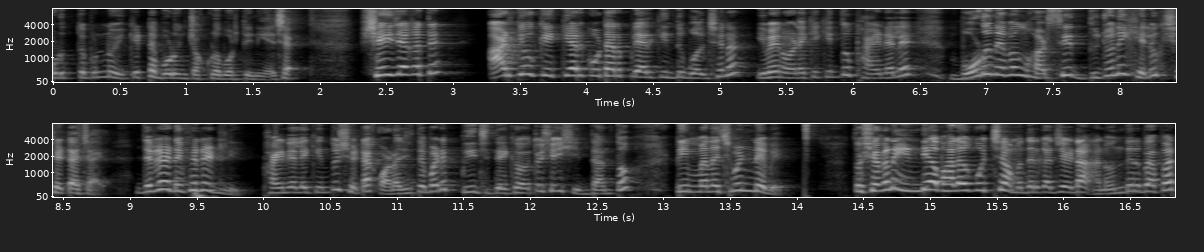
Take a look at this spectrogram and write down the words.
গুরুত্বপূর্ণ উইকেটটা বরুণ চক্রবর্তী নিয়েছে। সেই জায়গাতে আর কেউ কে কে আর কোটার প্লেয়ার কিন্তু বলছে না। ইভেন অনেকে কিন্তু ফাইনালে বরুণ এবং হর্ষিত দুজনেই খেলুক সেটা চায়। যেটা ডেফিনেটলি ফাইনালে কিন্তু সেটা করা যেতে পারে। পিচ দেখে হয়তো সেই সিদ্ধান্ত টিম ম্যানেজমেন্ট নেবে। তো সেখানে ইন্ডিয়া ভালো করছে, আমাদের কাছে এটা আনন্দের ব্যাপার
